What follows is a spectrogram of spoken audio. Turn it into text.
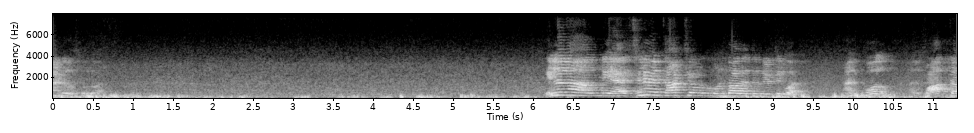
ஆண்டவர் சொல்லுவார். இல்லைன்னா அவனுடைய சிலுவன் காட்சி அவனுக்கு முன்பாக எடுத்து நிறுத்திடுவார். அது போதும். அது பார்த்தா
